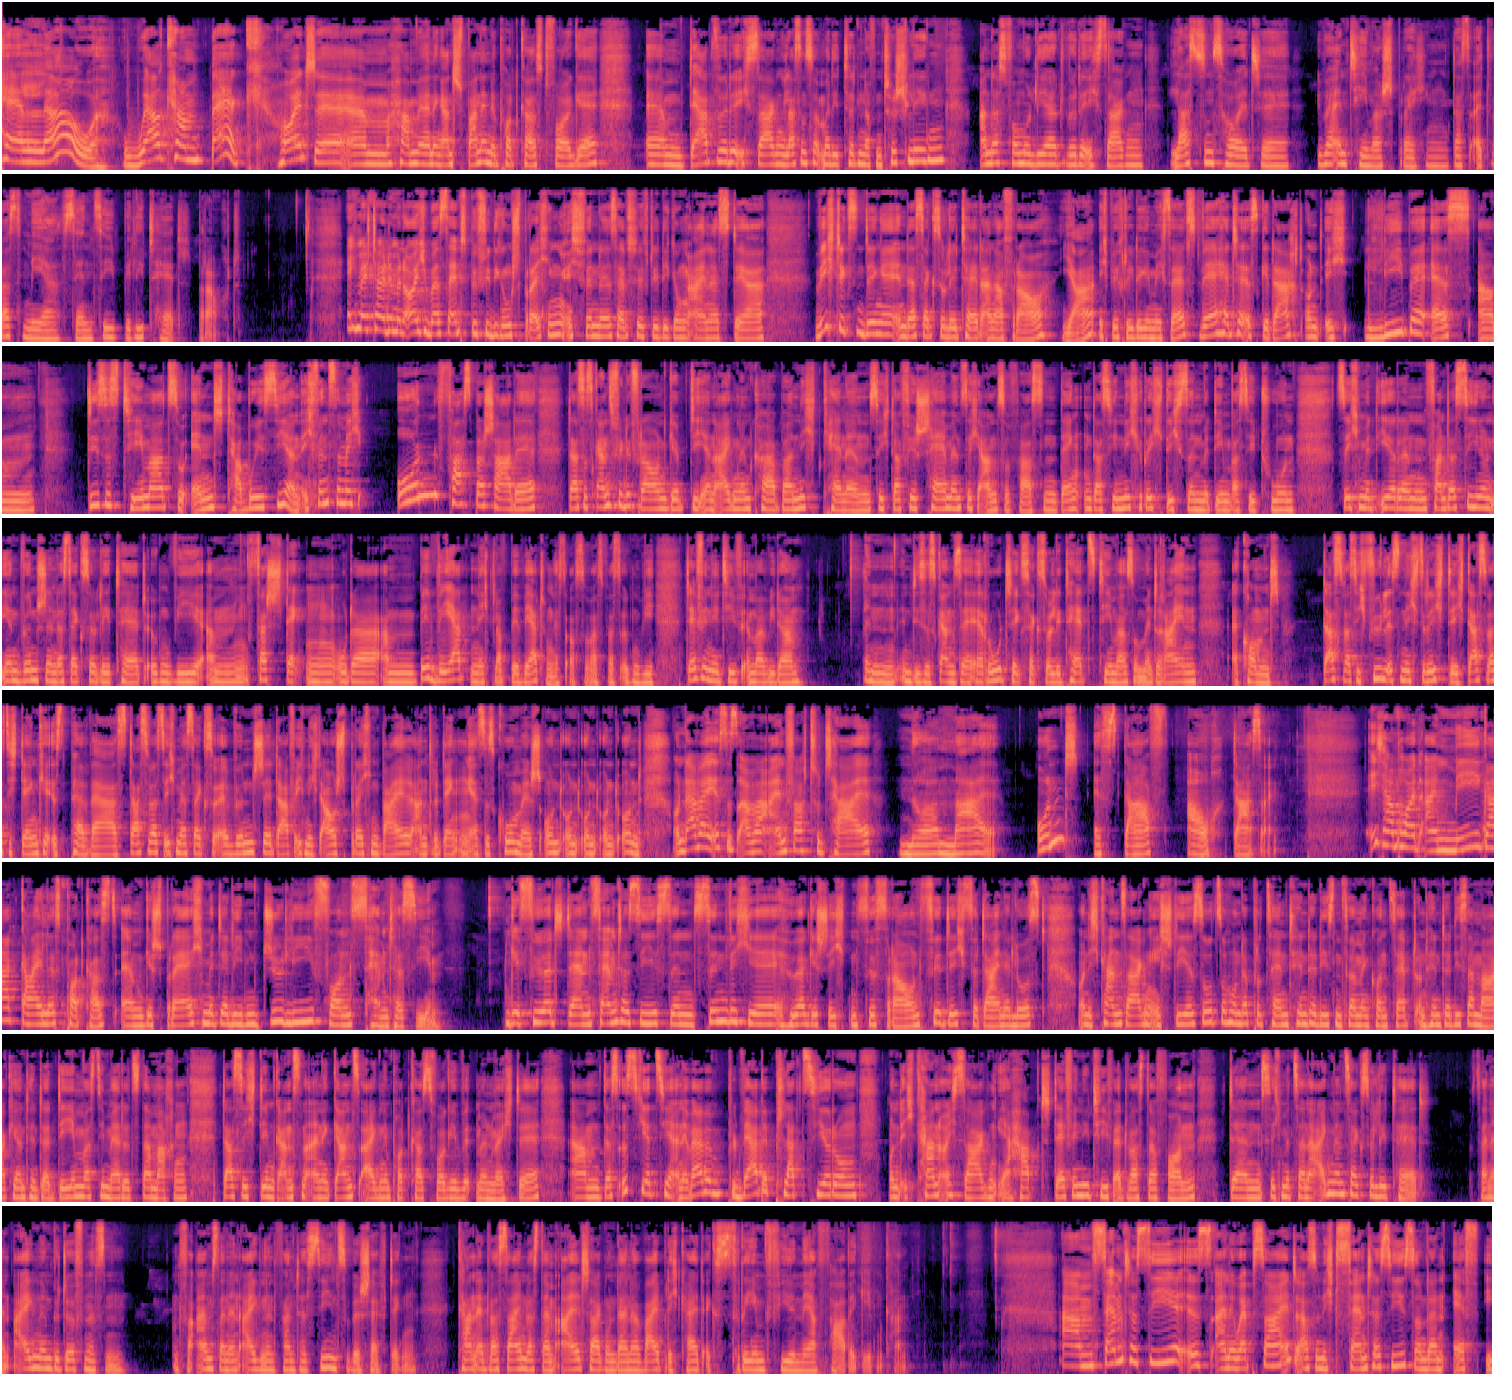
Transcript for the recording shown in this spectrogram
Hello, welcome back. Heute ähm, haben wir eine ganz spannende Podcast-Folge. Ähm, derb würde ich sagen, lass uns heute mal die Titten auf den Tisch legen. Anders formuliert würde ich sagen, lasst uns heute über ein Thema sprechen, das etwas mehr Sensibilität braucht. Ich möchte heute mit euch über Selbstbefriedigung sprechen. Ich finde Selbstbefriedigung eines der wichtigsten Dinge in der Sexualität einer Frau. Ja, ich befriedige mich selbst. Wer hätte es gedacht? Und ich liebe es, ähm, dieses Thema zu enttabuisieren. Ich finde es nämlich unfassbar schade, dass es ganz viele Frauen gibt, die ihren eigenen Körper nicht kennen, sich dafür schämen, sich anzufassen, denken, dass sie nicht richtig sind mit dem, was sie tun, sich mit ihren Fantasien und ihren Wünschen in der Sexualität irgendwie ähm, verstecken oder ähm, bewerten. Ich glaube, Bewertung ist auch sowas, was irgendwie definitiv immer wieder in, in dieses ganze Erotik-Sexualitätsthema so mit rein äh, kommt das, was ich fühle, ist nicht richtig, das, was ich denke, ist pervers, das, was ich mir sexuell wünsche, darf ich nicht aussprechen, weil andere denken, es ist komisch und, und, und, und, und. Und dabei ist es aber einfach total normal. Und es darf auch da sein. Ich habe heute ein mega geiles Podcast-Gespräch ähm, mit der lieben Julie von Fantasy geführt, denn Fantasies sind sinnliche Hörgeschichten für Frauen, für dich, für deine Lust. Und ich kann sagen, ich stehe so zu 100 Prozent hinter diesem Firmenkonzept und hinter dieser Marke und hinter dem, was die Mädels da machen, dass ich dem Ganzen eine ganz eigene Podcast-Folge widmen möchte. Ähm, das ist jetzt hier eine Werbe Werbeplatzierung und ich kann euch sagen, ihr habt definitiv etwas davon, denn sich mit seiner eigenen Sexualität, seinen eigenen Bedürfnissen, und vor allem seinen eigenen Fantasien zu beschäftigen, kann etwas sein, was deinem Alltag und deiner Weiblichkeit extrem viel mehr Farbe geben kann. Ähm, Fantasy ist eine Website, also nicht Fantasy, sondern F-E-M-T-A-S-Y,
